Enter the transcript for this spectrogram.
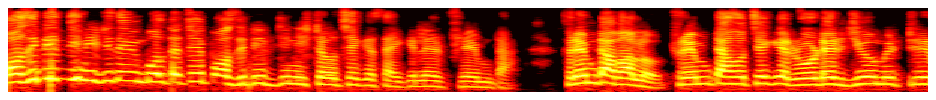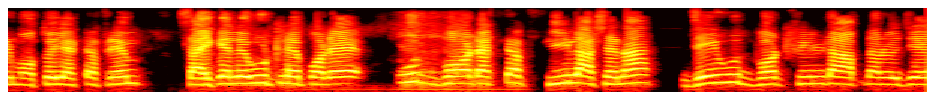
positive জিনিস যদি আমি বলতে চাই পজিটিভ জিনিসটা হচ্ছে গিয়ে সাইকেলের ফ্রেমটা ফ্রেমটা ভালো। ফ্রেমটা হচ্ছে গিয়ে রোডের জিওমেট্রির মতোই একটা ফ্রেম সাইকেলে উঠলে পরে উদ্ভট একটা ফিল আসে না। যেই উদ্ভট ফিলটা আপনার ওই যে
